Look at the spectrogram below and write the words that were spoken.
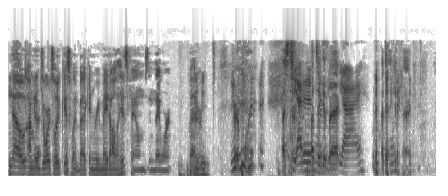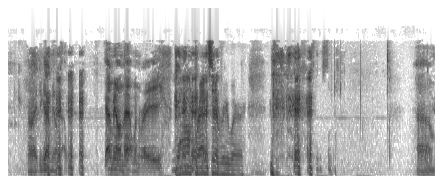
No, I mean George Lucas went back and remade all his films, and they weren't better. fair point. I, He added I take more it back. CGI. I take it back. All right, you got me on that one. Got me on that one, Ray. Womp rats everywhere. Um,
